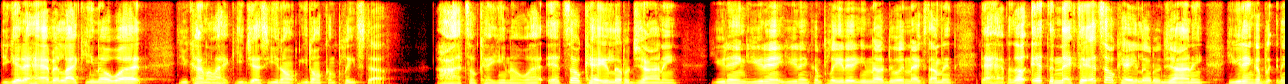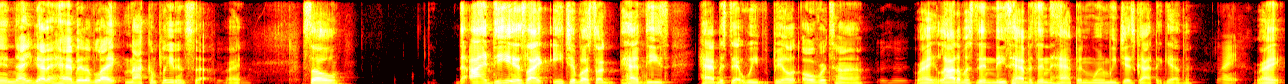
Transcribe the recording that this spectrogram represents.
You get a habit like, you know what? You kind of like you just you don't you don't complete stuff. Ah, it's okay. You know what? It's okay, little Johnny. You didn't, you didn't, you didn't complete it. You know, do it next time. I mean, that happens. Oh, it's the next day. It's okay, little Johnny. You didn't complete. And now you got a habit of like not completing stuff, right? So the idea is like each of us are have these habits that we've built over time, mm-hmm. right? A lot of us didn't. These habits didn't happen when we just got together, right? Right.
